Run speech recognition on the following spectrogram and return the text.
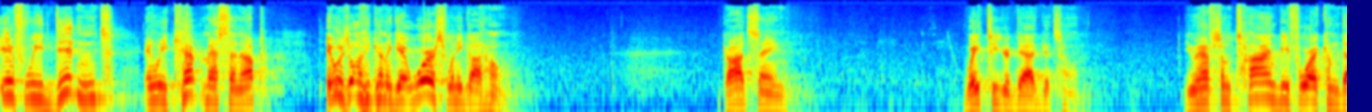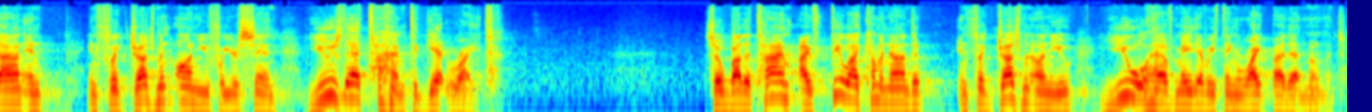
if we didn't and we kept messing up, it was only going to get worse when he got home. God's saying, Wait till your dad gets home. You have some time before I come down and inflict judgment on you for your sin. Use that time to get right. So by the time I feel like coming down to inflict judgment on you, you will have made everything right by that moment.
